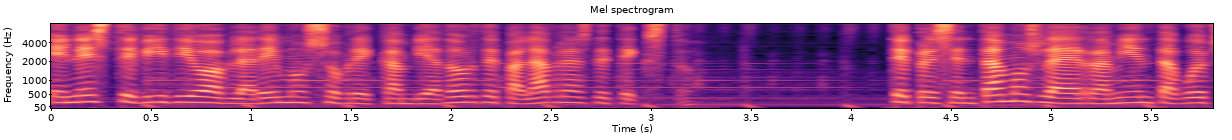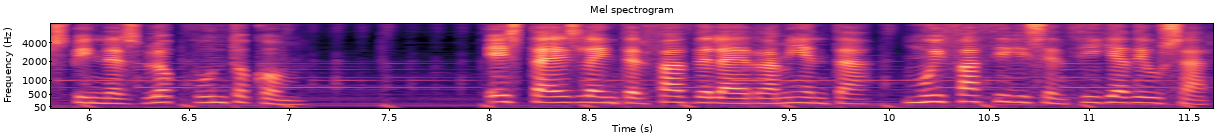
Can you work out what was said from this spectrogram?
En este vídeo hablaremos sobre cambiador de palabras de texto. Te presentamos la herramienta webspinnersblog.com. Esta es la interfaz de la herramienta, muy fácil y sencilla de usar.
